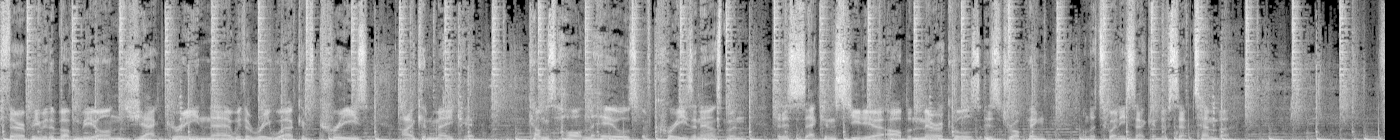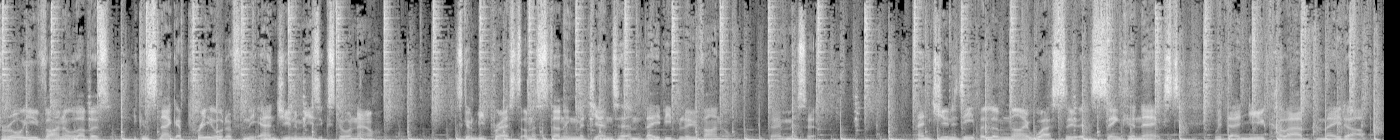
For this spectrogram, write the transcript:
Group Therapy with Above and Beyond. Jacques Greene there with a rework of Cree's I Can Make It. Comes hot on the heels of Cree's announcement that his second studio album Miracles is dropping on the 22nd of September. For all you vinyl lovers, you can snag a pre order from the Anjuna Music Store now. It's going to be pressed on a stunning magenta and baby blue vinyl. Don't miss it. Anjuna Deep alumni Wasu and Sinker next with their new collab Made Up.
